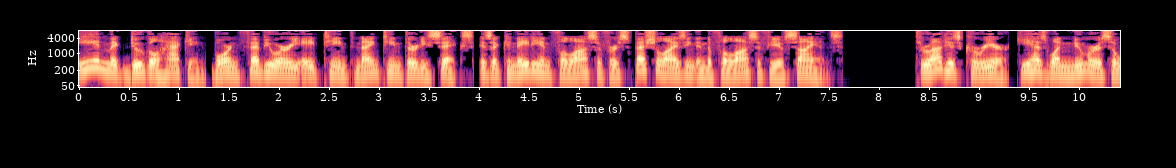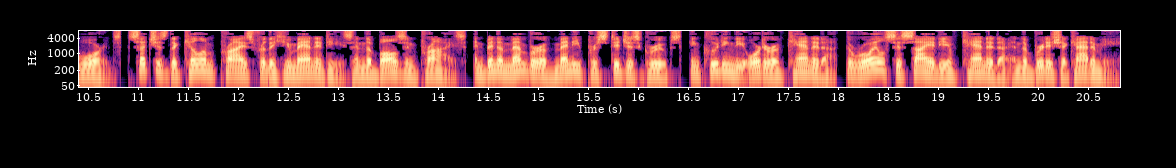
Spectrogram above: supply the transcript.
Ian McDougall Hacking born February 18, 1936, is a Canadian philosopher specializing in the philosophy of science. Throughout his career, he has won numerous awards, such as the Killam Prize for the Humanities and the Balzan Prize, and been a member of many prestigious groups, including the Order of Canada, the Royal Society of Canada and the British Academy.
